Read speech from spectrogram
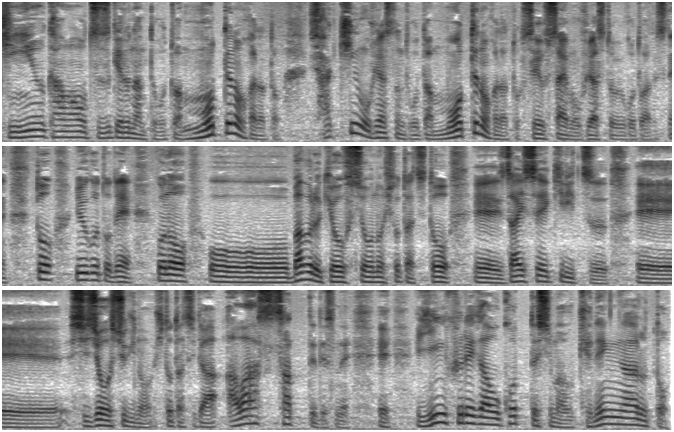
金融緩和を続けるなんてことはもってのほかだと。借金を増やすなんてことはもってのほかだと。政府債務を増やすということはですね。ということでこのバブル恐怖症の人たちと、えー、財政規律、えー、市場主義の人たちが合わさってですね、えインフレが起こってしまう懸念があると。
